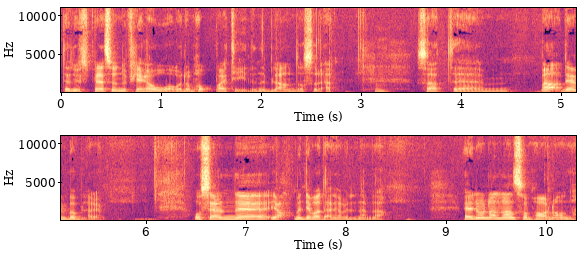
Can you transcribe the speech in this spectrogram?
den utspelas under flera år och de hoppar i tiden ibland och sådär. Så att, ehm, ja, det är en bubblare. Och sen, eh, ja, men det var den jag ville nämna. Är det någon annan som har någon?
